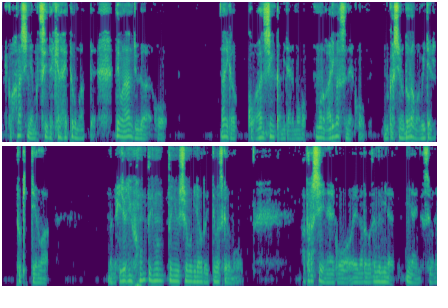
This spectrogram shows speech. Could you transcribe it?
結構話にあんまついていけないとこもあって、でもなんていうか、こう、何かこう安心感みたいなものものがありますね。こう、昔のドラマを見てる時っていうのは。なんか非常に 本当に本当に後ろ向きなこと言ってますけども、新しいね、こう、映画とか全然見ない、見ないんですよね。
